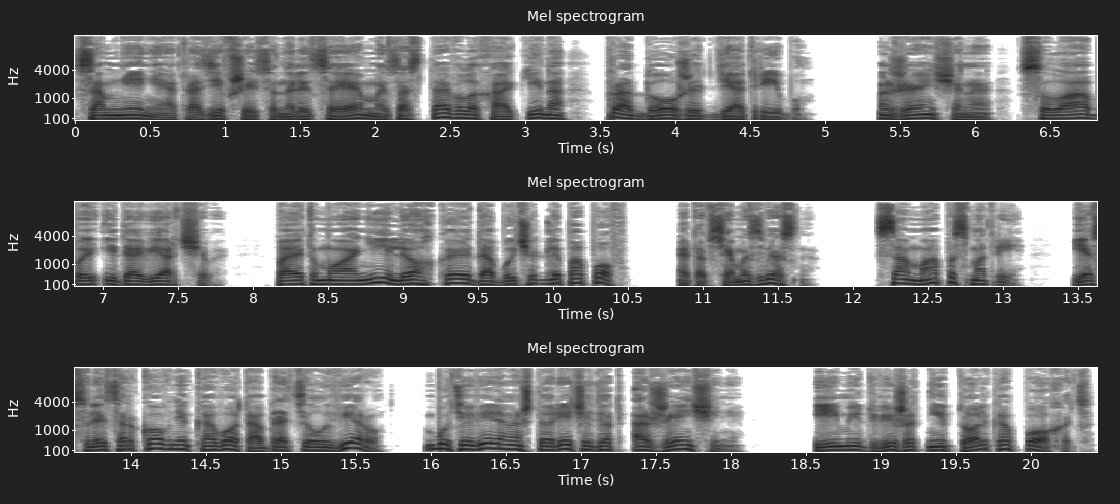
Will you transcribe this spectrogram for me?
Сомнение, отразившееся на лице Эммы, заставило Хакина продолжить диатрибу. Женщины слабы и доверчивы, поэтому они легкая добыча для попов. Это всем известно. Сама посмотри. Если церковник кого-то обратил в веру, будь уверена, что речь идет о женщине. Ими движет не только похоть.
